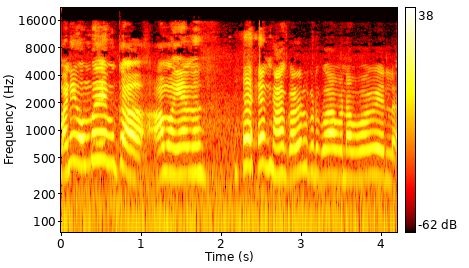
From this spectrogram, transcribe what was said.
மணி ஒன்பதே முக்கா. ஆமாம் ஏன் நான் குரல் கொடுக்குவா அவன் நான் போகவே இல்லை.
